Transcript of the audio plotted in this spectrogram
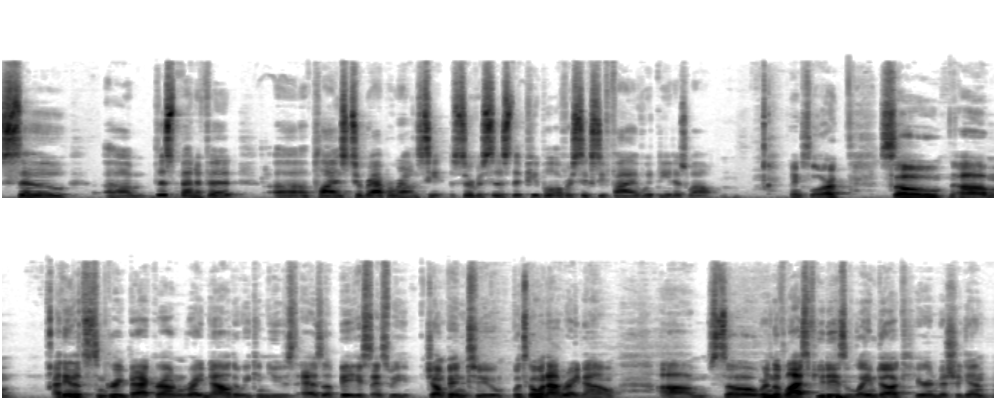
So um, this benefit uh, applies to wraparound services that people over 65 would need as well. Thanks, Laura. So um, I think that's some great background right now that we can use as a base as we jump into what's going on right now. Um, so we're in the last few days of lame duck here in Michigan.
